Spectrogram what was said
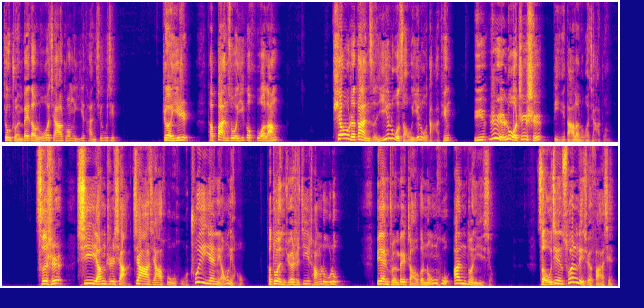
就准备到罗家庄一探究竟。这一日，他扮作一个货郎，挑着担子一路走，一路打听。于日落之时。抵达了罗家庄，此时夕阳之下，家家户户炊烟袅袅，他顿觉是饥肠辘辘，便准备找个农户安顿一宿。走进村里，却发现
